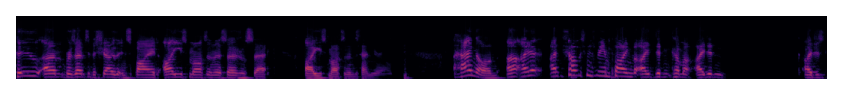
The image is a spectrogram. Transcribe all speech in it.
Who um, presented the show that inspired Are You Smarter Than a Social Sec? Are You Smarter Than a 10 year old? Hang on. Uh, I don't. I Charlotte seems to be implying that I didn't come up. I didn't. I just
